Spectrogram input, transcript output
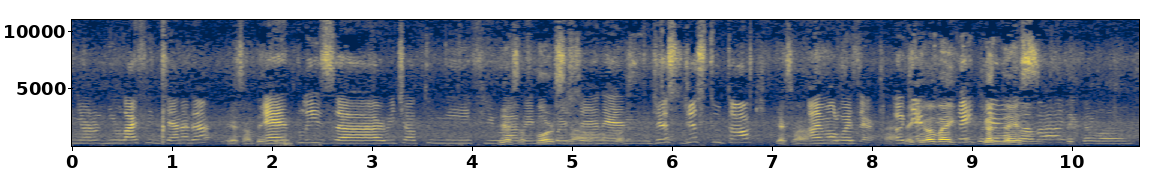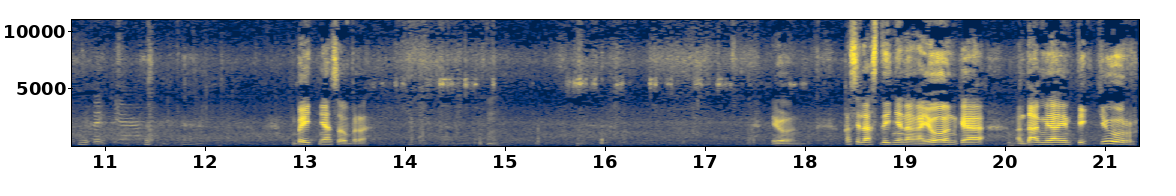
in your new life in Canada. Yes ma'am, thank And you. please uh, reach out to me if you Yes, have of any course, question, ma'am, of and just just to talk. Yes ma'am. I'm always there. Ah, Okay. thank you, bye-bye. Thank God you. bless. Bye-bye. Take care, ma'am. Take care. Bait niya, sobra. Hmm. Yun. Kasi last day niya na ngayon, kaya ang dami namin picture.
